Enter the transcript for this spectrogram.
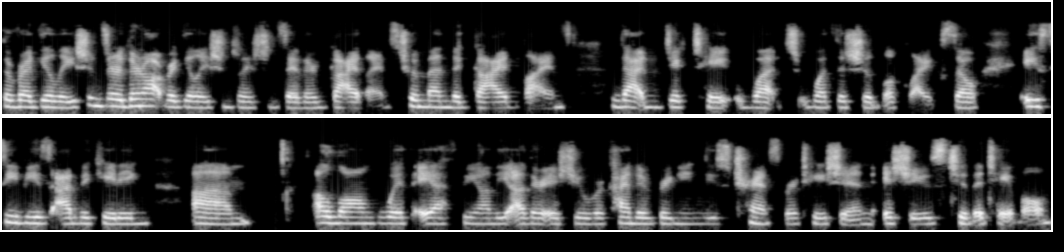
the regulations or they're not regulations i should say they're guidelines to amend the guidelines that dictate what what this should look like. So acb is advocating um, along with AFB on the other issue, we're kind of bringing these transportation issues to the table.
